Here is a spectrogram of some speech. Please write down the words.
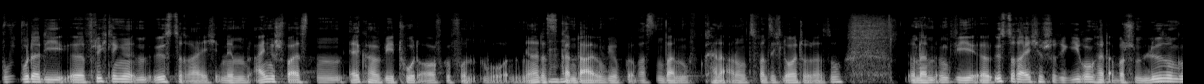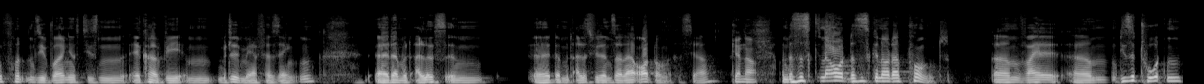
wo, da die äh, Flüchtlinge in Österreich in dem eingeschweißten LKW tot aufgefunden wurden. Ja, das mhm. Skandal irgendwie, was waren, keine Ahnung, 20 Leute oder so. Und dann irgendwie, äh, österreichische Regierung hat aber schon Lösungen gefunden. Sie wollen jetzt diesen LKW im Mittelmeer versenken, äh, damit alles in, äh, damit alles wieder in seiner Ordnung ist, ja. Genau. Und das ist genau, das ist genau der Punkt. Ähm, weil ähm, diese Toten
